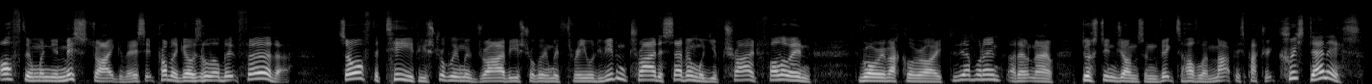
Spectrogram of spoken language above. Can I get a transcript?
often when you misstrike this, it probably goes a little bit further. So off the tee, if you're struggling with drive, you're struggling with three wood, you've even tried a seven wood, you've tried following Rory McIlroy. Did he have one in? I don't know. Dustin Johnson, Viktor Hovland, Matt Fitzpatrick, Chris Dennis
